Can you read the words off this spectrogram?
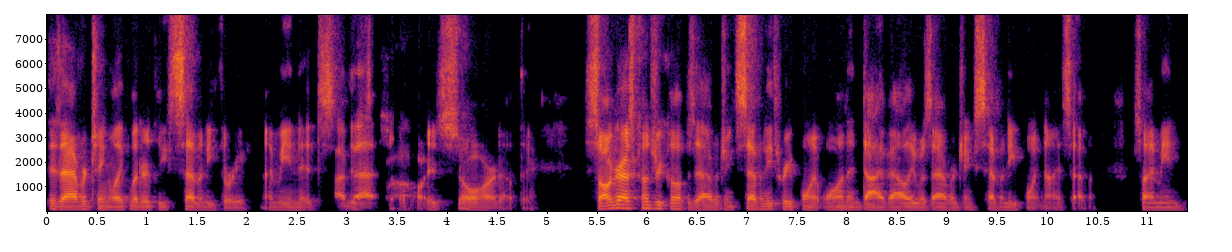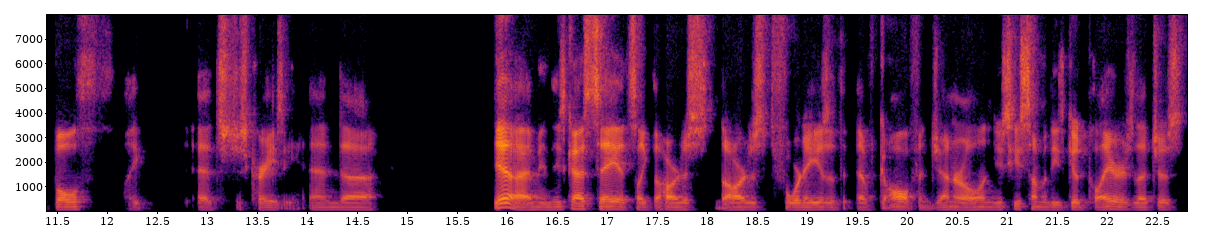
is averaging like literally 73. I mean it's I it's so hard, it's so hard out there. Sawgrass Country Club is averaging 73.1 and Dye Valley was averaging 70.97. So I mean both like it's just crazy. And uh yeah, I mean these guys say it's like the hardest the hardest 4 days of, of golf in general and you see some of these good players that just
